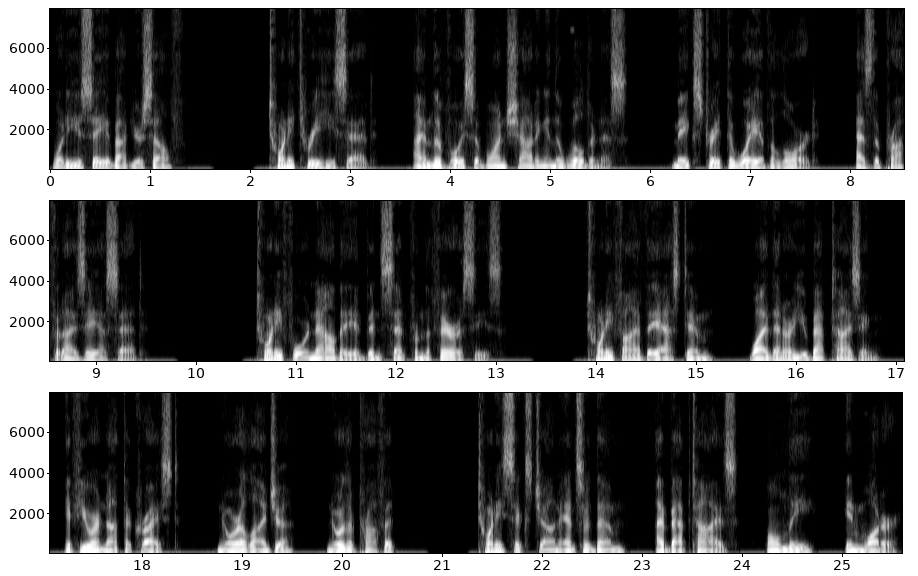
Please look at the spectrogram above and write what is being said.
What do you say about yourself? 23 He said, I am the voice of one shouting in the wilderness, Make straight the way of the Lord, as the prophet Isaiah said. 24 Now they had been sent from the Pharisees. 25 They asked him, Why then are you baptizing, if you are not the Christ, nor Elijah, nor the prophet? 26 John answered them, I baptize, only, in water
